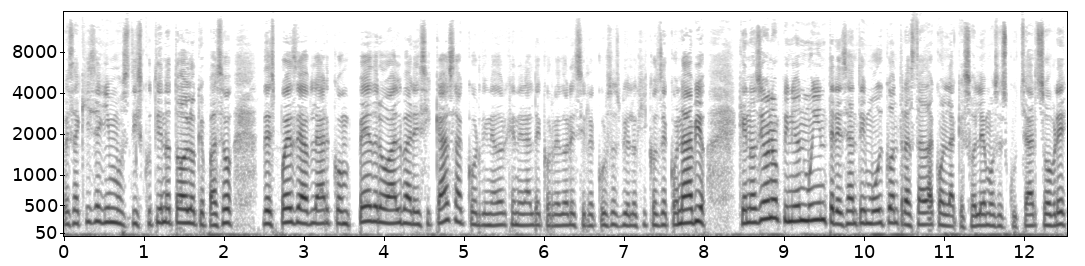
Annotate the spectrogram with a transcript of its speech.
Pues aquí seguimos discutiendo todo lo que pasó después de hablar con Pedro Álvarez y Casa, coordinador general de Corredores y Recursos Biológicos de Conavio, que nos dio una opinión muy interesante y muy contrastada con la que solemos escuchar sobre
